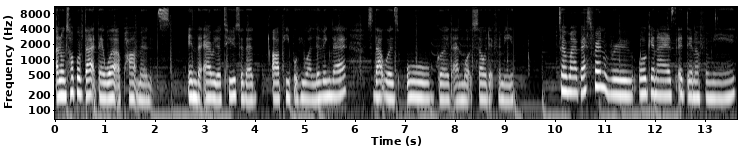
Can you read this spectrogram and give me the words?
And on top of that, there were apartments in the area too, so there are people who are living there. So that was all good and what sold it for me. So my best friend Rue organized a dinner for me.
